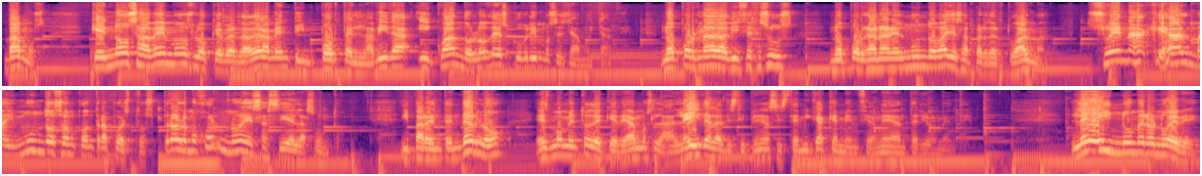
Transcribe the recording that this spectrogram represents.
Vamos, que no sabemos lo que verdaderamente importa en la vida y cuando lo descubrimos es ya muy tarde. No por nada, dice Jesús, no por ganar el mundo vayas a perder tu alma. Suena que alma y mundo son contrapuestos, pero a lo mejor no es así el asunto. Y para entenderlo, es momento de que veamos la ley de la disciplina sistémica que mencioné anteriormente. Ley número 9.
